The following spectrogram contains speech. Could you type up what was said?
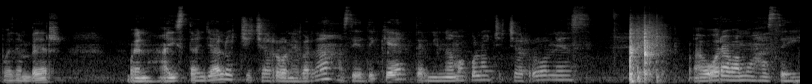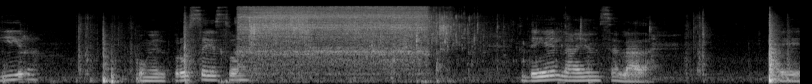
pueden ver bueno, ahí están ya los chicharrones, ¿verdad? Así es que terminamos con los chicharrones. Ahora vamos a seguir con el proceso de la ensalada. De,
